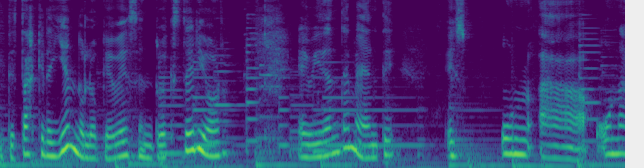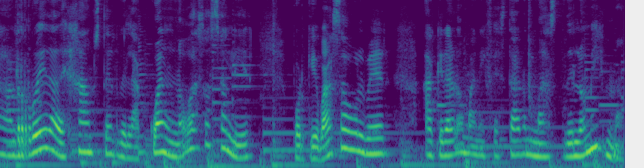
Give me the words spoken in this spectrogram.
y te estás creyendo lo que ves en tu exterior, evidentemente es ah, una rueda de hámster de la cual no vas a salir porque vas a volver a crear o manifestar más de lo mismo.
